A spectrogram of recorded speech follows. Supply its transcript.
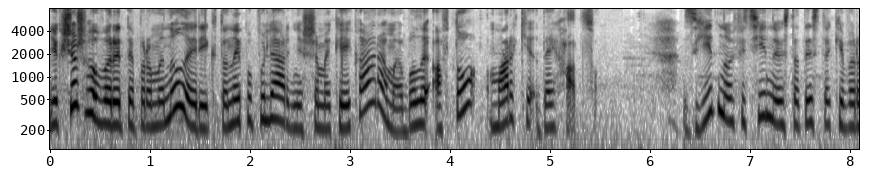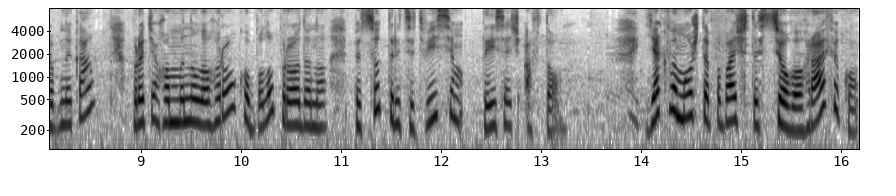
Якщо ж говорити про минулий рік, то найпопулярнішими кейкарами були авто марки Daihatsu. Згідно офіційної статистики виробника, протягом минулого року було продано 538 тисяч авто. Як ви можете побачити з цього графіку,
